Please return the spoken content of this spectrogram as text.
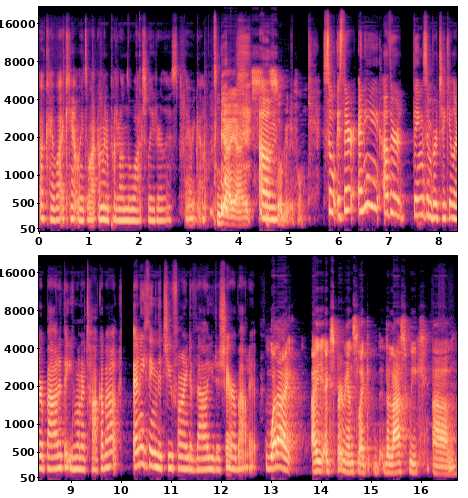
Okay, well, I can't wait to watch. I'm going to put it on the watch later list. There we go. yeah, yeah, it's, um, it's so beautiful. So, is there any other things in particular about it that you want to talk about? Anything that you find of value to share about it? What I I experienced like the last week, um,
